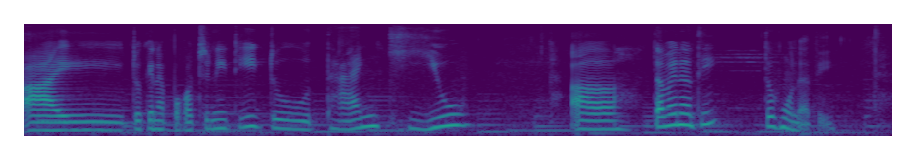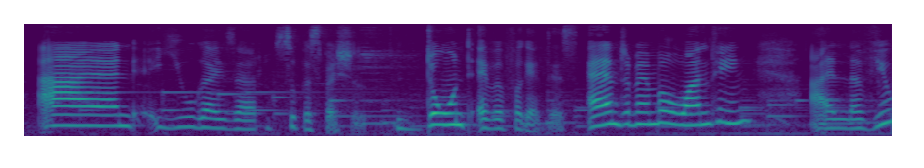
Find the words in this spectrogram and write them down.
I took an opportunity to thank you. તમે નથી તો હું નથી and you guys are super special. Don't ever forget this. And remember one thing I love you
